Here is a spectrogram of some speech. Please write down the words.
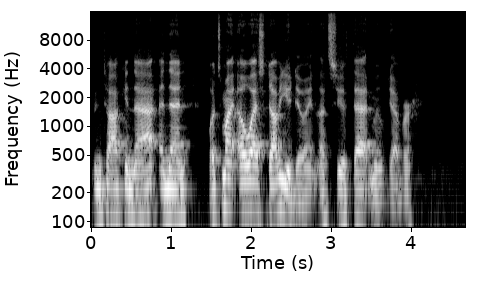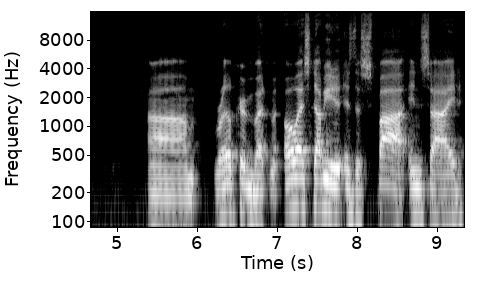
been talking that. And then what's my OSW doing? Let's see if that moved ever. Um, Royal Caribbean, but OSW is the spot inside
